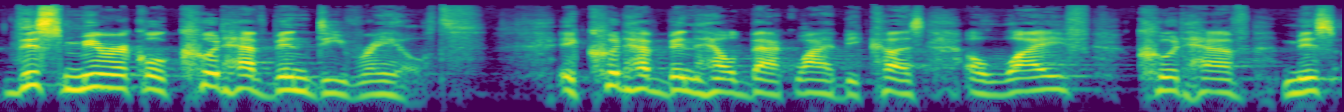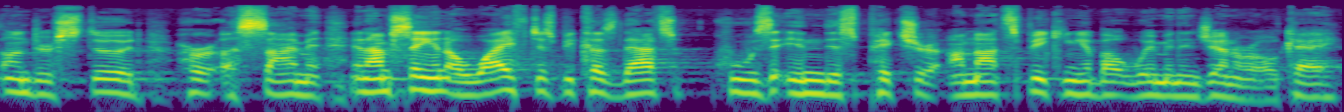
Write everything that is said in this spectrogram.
this miracle could have been derailed. It could have been held back. Why? Because a wife could have misunderstood her assignment. And I'm saying a wife just because that's who's in this picture. I'm not speaking about women in general, okay?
